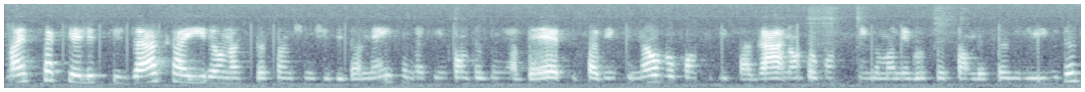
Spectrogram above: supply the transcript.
Mas para aqueles que já caíram na situação de endividamento, né, têm contas em aberto, sabem que não vou conseguir pagar, não estou conseguindo uma negociação dessas dívidas,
